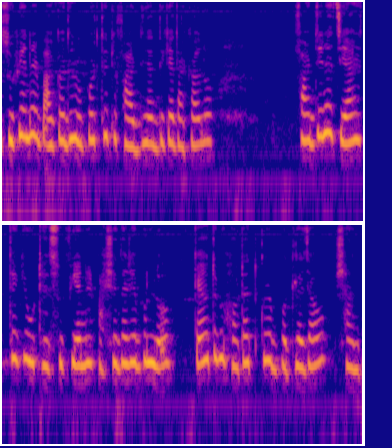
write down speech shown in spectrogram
সুফিয়ানের বা কাঁধের উপর থেকে ফারদিনার দিকে তাকালো। ফারদিনা চেয়ার থেকে উঠে সুফিয়ানের পাশে দাঁড়িয়ে বলল, কেন তুমি হঠাৎ করে বদলে যাও? শান্ত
